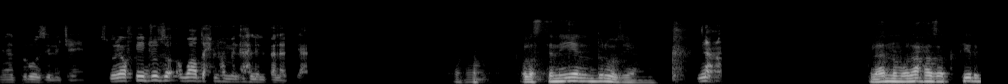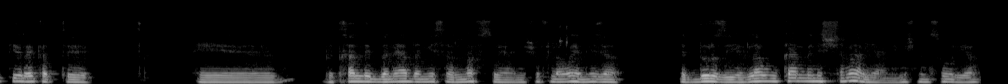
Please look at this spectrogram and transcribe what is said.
من الدروز اللي جايين من سوريا وفي جزء واضح إنهم من أهل البلد يعني. فلسطينيين الدروز يعني. نعم. لأنه ملاحظة كثير كثير هيك بتخلي البني آدم يسأل نفسه يعني شوف لوين اجى الدرزي لو كان من الشمال يعني مش من سوريا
